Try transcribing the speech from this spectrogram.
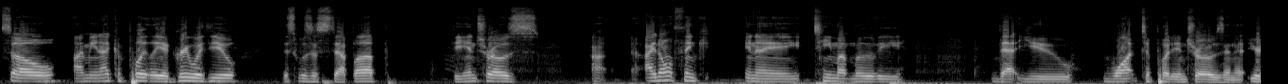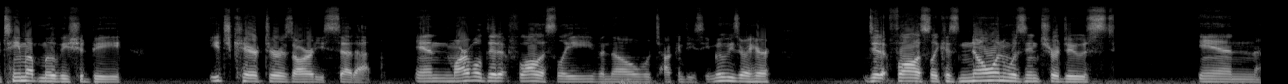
So, I mean, I completely agree with you. This was a step up. The intros, uh, I don't think in a team up movie that you want to put intros in it. Your team up movie should be each character is already set up. And Marvel did it flawlessly, even though we're talking DC movies right here. Did it flawlessly because no one was introduced in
